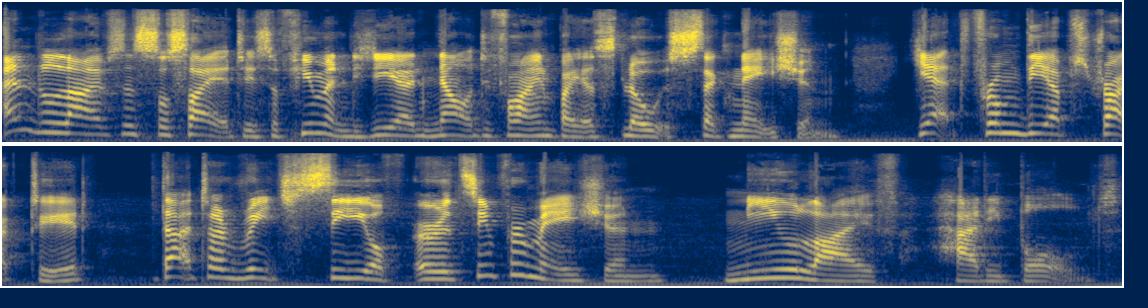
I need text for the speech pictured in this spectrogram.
and the lives and societies of humanity are now defined by a slow stagnation. Yet, from the abstracted, data-rich sea of Earth's information, new life had evolved.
